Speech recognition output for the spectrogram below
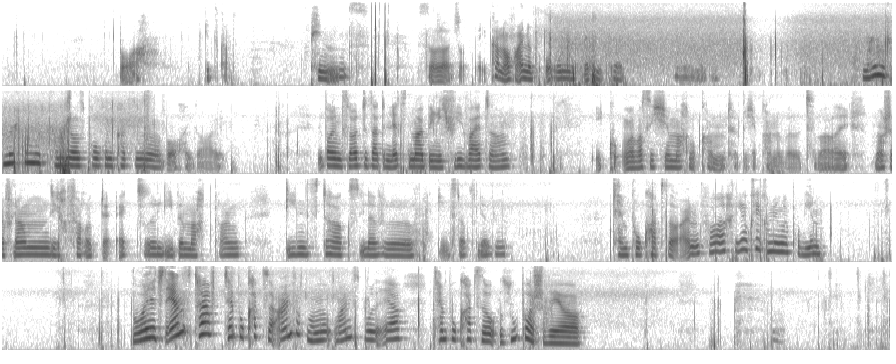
Boah. Gibt's gerade Pins. So, Leute. Ich kann auch eine Runde Cat. Nein, ich möchte nicht Zombie-Ausbruch und Katzen. Boah, egal. Übrigens, Leute, seit dem letzten Mal bin ich viel weiter. Ich guck mal, was ich hier machen kann. Tödliche Karneval 2. Marsche Flammen, die verrückte Echse, Liebe macht krank. Dienstagslevel. Dienstagslevel. Tempo Katze einfach. Ja, okay, können wir mal probieren. Boah, jetzt ernsthaft? Tempo Katze einfach? Du meinst wohl eher Tempo Katze super schwer.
